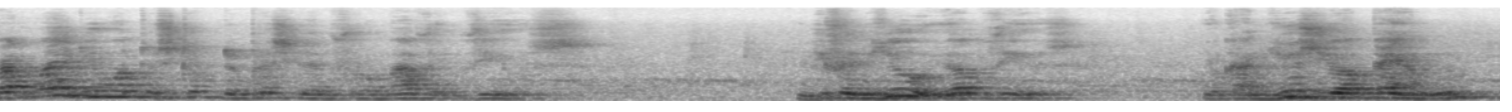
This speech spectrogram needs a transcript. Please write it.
But why do you want to stop the president from having views? Even you, you have views. You can use your pen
